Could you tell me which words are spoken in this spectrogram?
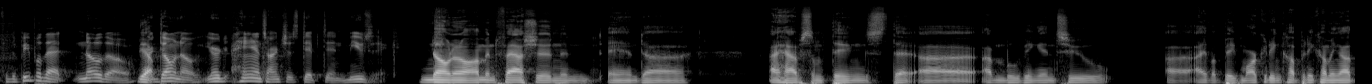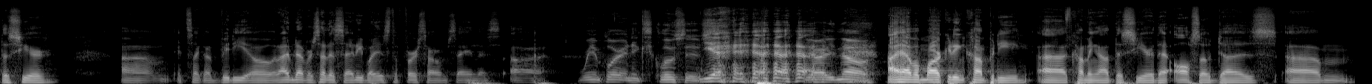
For the people that know though, Yeah. or don't know, your hands aren't just dipped in music. No, no, no. I'm in fashion, and and uh, I have some things that uh, I'm moving into. Uh, I have a big marketing company coming out this year. Um, it's like a video, and I've never said this to anybody. It's the first time I'm saying this. Uh, We employ an exclusive. yeah, You already know. I have a marketing company uh, coming out this year that also does. Um,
